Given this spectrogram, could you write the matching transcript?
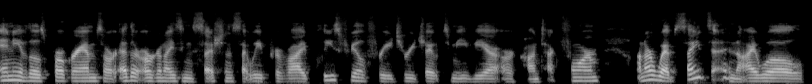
any of those programs or other organizing sessions that we provide, please feel free to reach out to me via our contact form on our websites, and I will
